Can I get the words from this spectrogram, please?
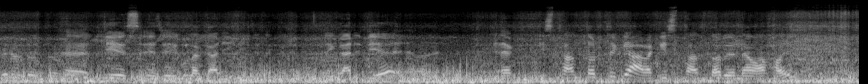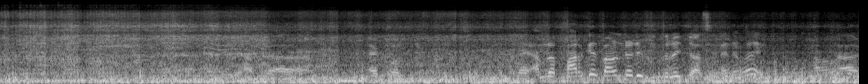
বিনোদন যে এগুলা গাড়ি, এই গাড়ি দিয়ে এক স্থানান্তর থেকে আর এক স্থানান্তরে নেওয়া হয়। আমরা এখন আমরা পার্কের বাউন্ডারির ভিতরেই তো আছি, তাই না ভাই? আর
